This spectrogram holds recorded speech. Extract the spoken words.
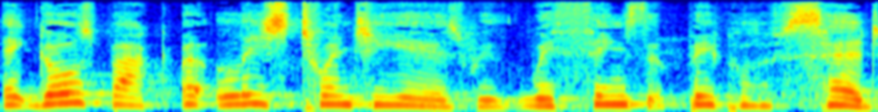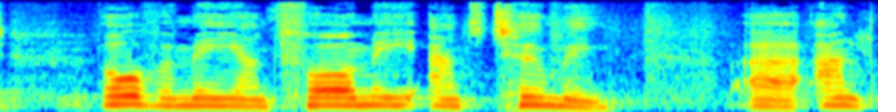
it goes back at least 20 years with, with things that people have said over me and for me and to me. Uh, and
